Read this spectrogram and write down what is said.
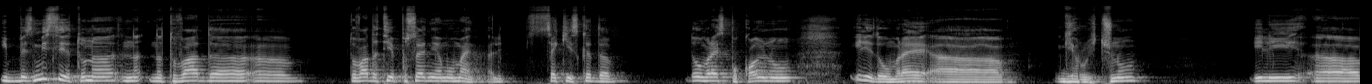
и безмислието на, на, на това, да, а, това да ти е последния момент. Нали? Всеки иска да, да умре спокойно или да умре а, героично, или, а,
